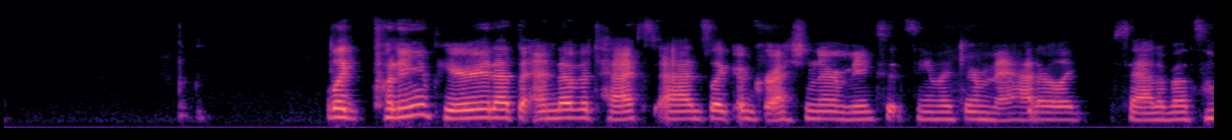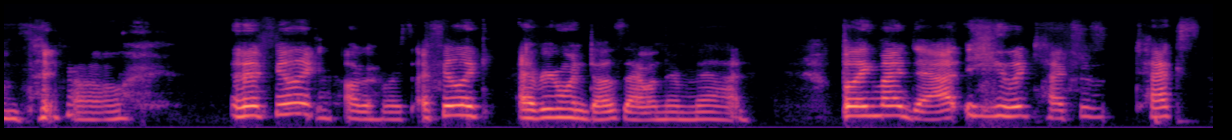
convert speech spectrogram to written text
Like putting a period at the end of a text adds like aggression or makes it seem like you're mad or like sad about something. Oh. And I feel like I'll go first. I feel like everyone does that when they're mad. But like my dad, he like texts text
